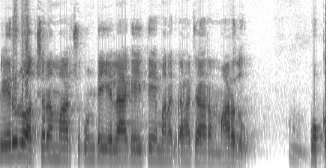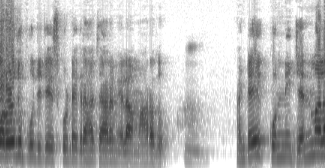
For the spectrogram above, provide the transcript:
పేరులో అక్షరం మార్చుకుంటే ఎలాగైతే మన గ్రహచారం మారదు ఒక్కరోజు పూజ చేసుకుంటే గ్రహచారం ఎలా మారదు? అంటే కొన్ని జన్మల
